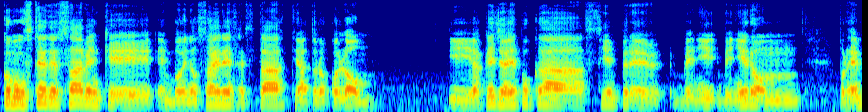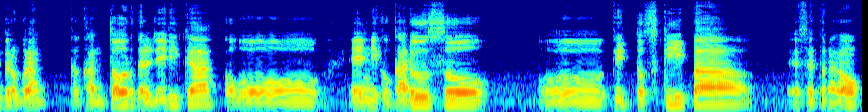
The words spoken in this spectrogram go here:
Como ustedes saben que en Buenos Aires está Teatro Colón. Y aquella época siempre vinieron, por ejemplo, gran ca- cantor de lírica como Enrico Caruso o Tito Schipa, etc. ¿no?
